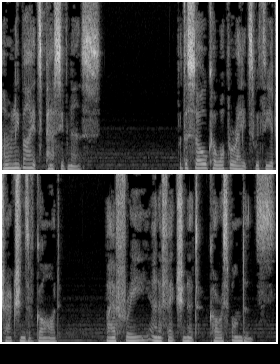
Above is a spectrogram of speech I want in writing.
only by its passiveness, but the soul cooperates with the attractions of God by a free and affectionate correspondence.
